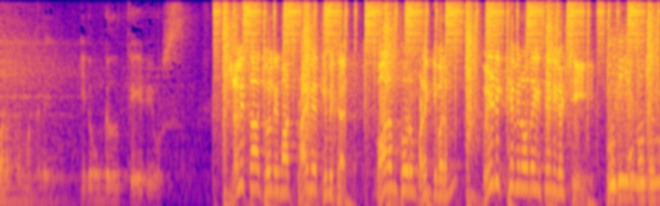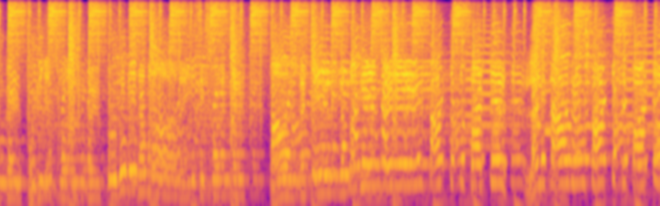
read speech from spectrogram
வணக்கம் மக்களே இது உங்கள் K views. Lalitha jewellery mart private limited. வாரம் தோறும் வழங்கி வரும் வேடிக்கை வினோத இசை நிகழ்ச்சி. புதிய முகங்கள் புதிய ஸ்வரங்கள் புதுவிதமான இசைஸ்வரங்கள் பாருங்கள் கேளுங்கள் மகிழுங்கள். பாட்டுக்கு பாட்டு லலிதாவின் பாட்டுக்கு பாட்டு.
